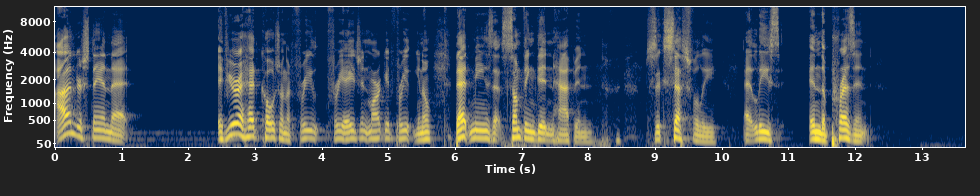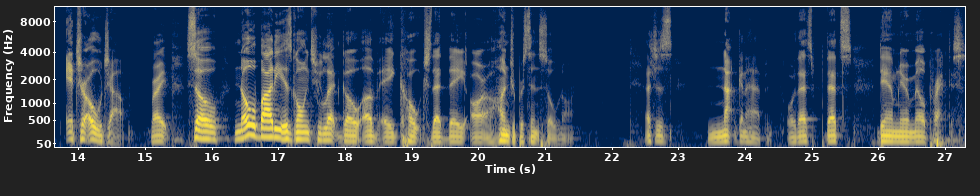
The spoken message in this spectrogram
I understand that if you're a head coach on the free free agent market, free, you know, that means that something didn't happen successfully, at least in the present, at your old job, right? So nobody is going to let go of a coach that they are 100% sold on. That's just not to happen. Or that's that's damn near malpractice.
